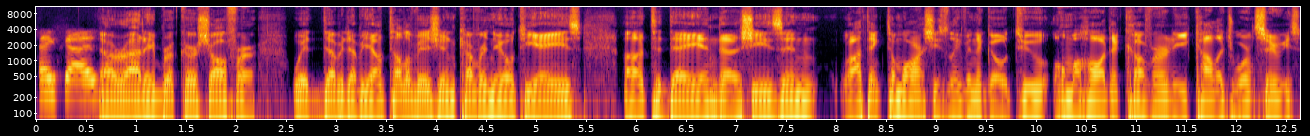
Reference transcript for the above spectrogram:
Thanks, guys. All righty, Brooke Kirchhofer with WWL Television covering the OTAs uh, today, and uh, she's in. Well, I think tomorrow she's leaving to go to Omaha to cover the College World Series.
